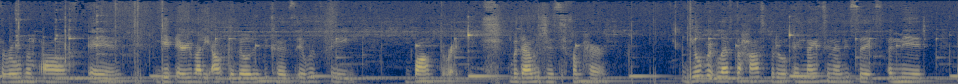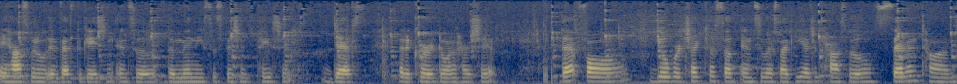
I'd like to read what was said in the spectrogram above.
throw them off and get everybody out the building because it was a bomb threat. But that was just from her. Gilbert left the hospital in 1996 amid a hospital investigation into the many suspicious patients' deaths that occurred during her shift. That fall, Gilbert checked herself into a psychiatric hospital seven times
